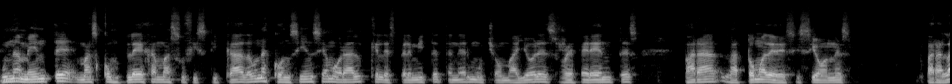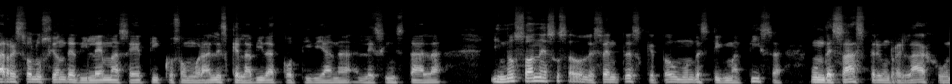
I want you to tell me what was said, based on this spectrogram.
una mente más compleja, más sofisticada, una conciencia moral que les permite tener mucho mayores referentes para la toma de decisiones, para la resolución de dilemas éticos o morales que la vida cotidiana les instala. Y no son esos adolescentes que todo el mundo estigmatiza, un desastre, un relajo.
